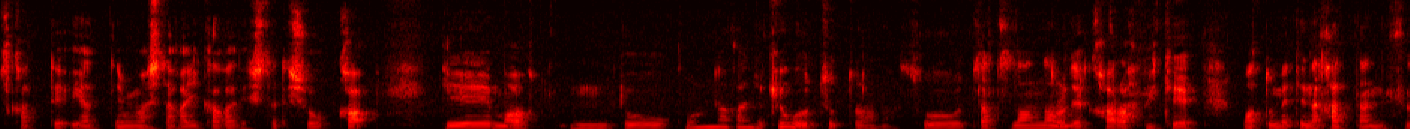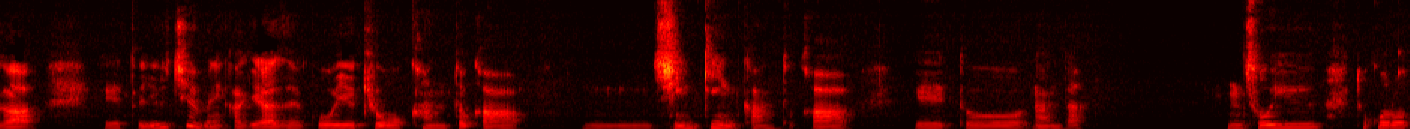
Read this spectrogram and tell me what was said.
使ってやってみましたが、いかがでしたでしょうか？で、まあ、うんと、こんな感じで、今日ちょっとそう雑談なので絡めて まとめてなかったんですが、えーと、YouTube に限らず、こういう共感とか、うん、親近感とか、えっ、ー、と、なんだ、そういうところっ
